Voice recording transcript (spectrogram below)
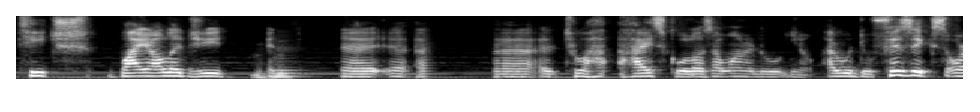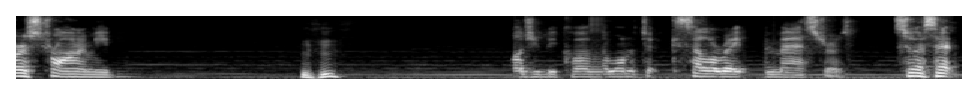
teach biology mm-hmm. in uh, uh, uh, to high schoolers. I want to do, you know, I would do physics or astronomy. Mm-hmm. Because I wanted to accelerate my master's. So I said,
